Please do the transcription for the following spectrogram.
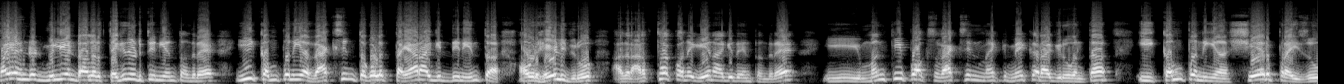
ಫೈವ್ ಹಂಡ್ರೆಡ್ ಮಿಲಿಯನ್ ಡಾಲರ್ ತೆಗೆದಿಡ್ತೀನಿ ಅಂತಂದ್ರೆ ಈ ಕಂಪನಿಯ ವ್ಯಾಕ್ಸಿನ್ ತಗೊಳಕ್ ತಯಾರಾಗಿದ್ದೀನಿ ಅಂತ ಅವ್ರು ಹೇಳಿದ್ರು. ಅದರ ಅರ್ಥ ಕೊನೆಗೆ ಏನಾಗಿದೆ ಅಂತಂದ್ರೆ ಈ ಮಂಕಿ ಪಾಕ್ಸ್ ವ್ಯಾಕ್ಸಿನ್ ಮೇಕರ್ ಆಗಿರುವಂತ ಈ ಕಂಪನಿಯ ಶೇರ್ ಪ್ರೈಸು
